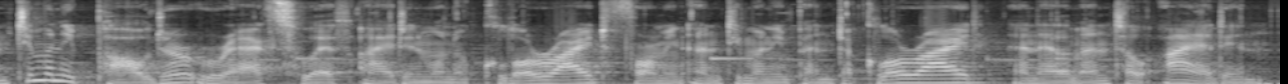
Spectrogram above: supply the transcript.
Antimony powder reacts with iodine monochloride forming antimony pentachloride and elemental iodine.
